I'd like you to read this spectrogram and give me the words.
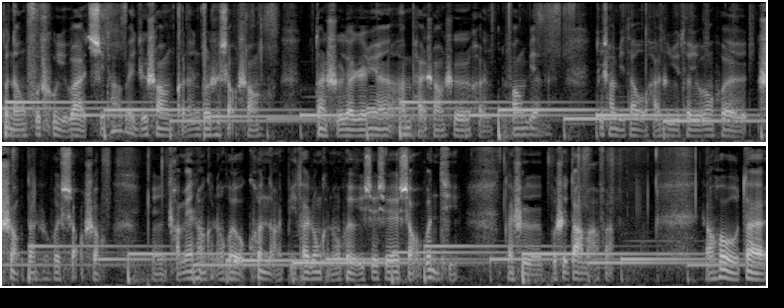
不能复出以外，其他位置上可能都是小伤，但是在人员安排上是很方便的。这场比赛我还是预测尤文会胜，但是会小胜，嗯，场面上可能会有困难，比赛中可能会有一些些小问题，但是不是大麻烦。然后在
